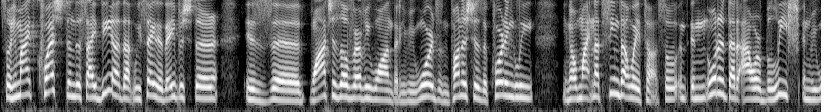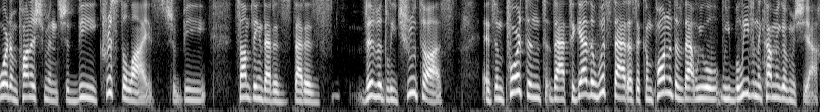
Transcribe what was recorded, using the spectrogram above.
So he might question this idea that we say that Abishter is uh, watches over everyone, that he rewards and punishes accordingly. You know, might not seem that way to us. So, in, in order that our belief in reward and punishment should be crystallized, should be something that is that is vividly true to us, it's important that together with that, as a component of that, we will we believe in the coming of Mashiach,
